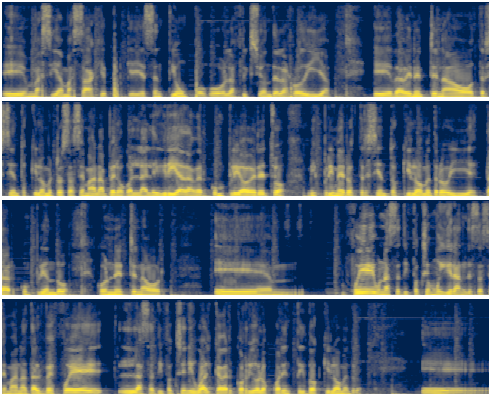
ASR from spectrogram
eh, me hacía masaje porque sentía un poco la fricción de la rodilla eh, de haber entrenado 300 kilómetros esa semana, pero con la alegría de haber cumplido, haber hecho mis primeros 300 kilómetros y estar cumpliendo con un entrenador. Fue una satisfacción muy grande esa semana. Tal vez fue la satisfacción igual que haber corrido los 42 kilómetros. Eh,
